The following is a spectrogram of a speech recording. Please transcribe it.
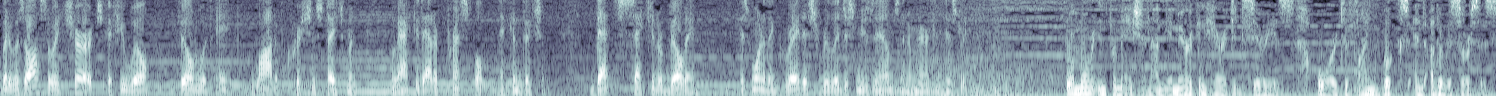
but it was also a church, if you will, filled with a lot of Christian statesmen who acted out of principle and conviction. That secular building is one of the greatest religious museums in American history. For more information on the American Heritage Series or to find books and other resources,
